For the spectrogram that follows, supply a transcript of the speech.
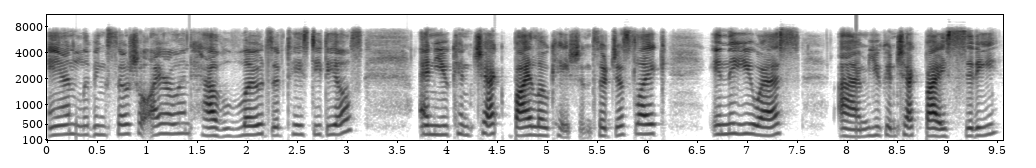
and Living Social Ireland have loads of tasty deals, and you can check by location. So, just like in the US, um, you can check by city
